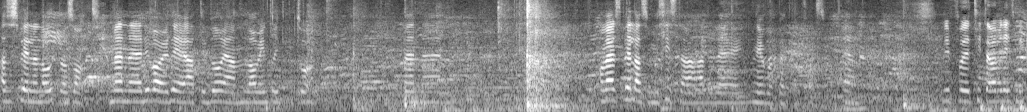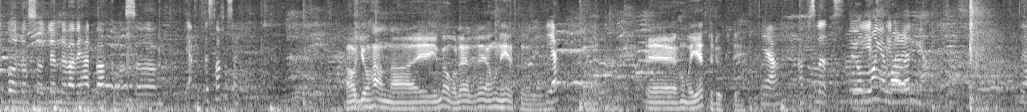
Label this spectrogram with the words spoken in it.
alltså, spelen där uppe och sånt. Men eh, det var ju det att i början var vi inte riktigt på tå. Men eh, om vi hade spelat som i sista hade det nog gått bättre för oss. Ja. Vi får- tittade lite mycket boll och så glömde vad vi hade bakom oss. Så ja, det straffar sig. Ja, Johanna i mål, är det det hon heter? Eller? Ja, Ja. Eh, hon var jätteduktig. ja absolut. Vi gjorde många bra räddningar. Ja.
